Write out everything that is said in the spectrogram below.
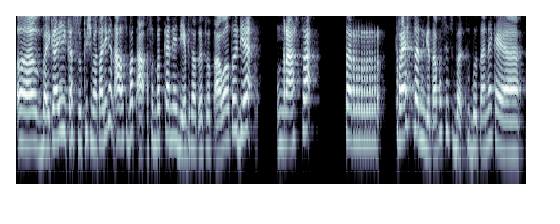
uh, baik lagi ke Tsukishima tadi kan sempat sempat kan ya di episode episode awal tuh dia ngerasa ter threaten gitu apa sih sebutannya kayak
